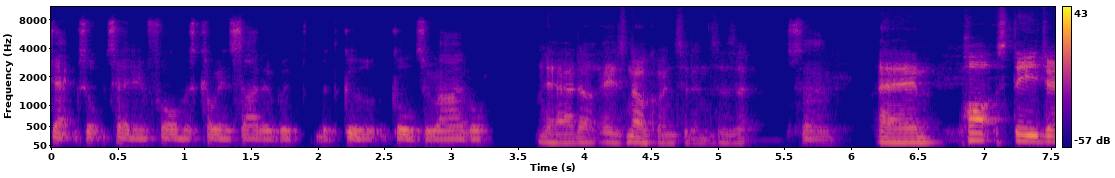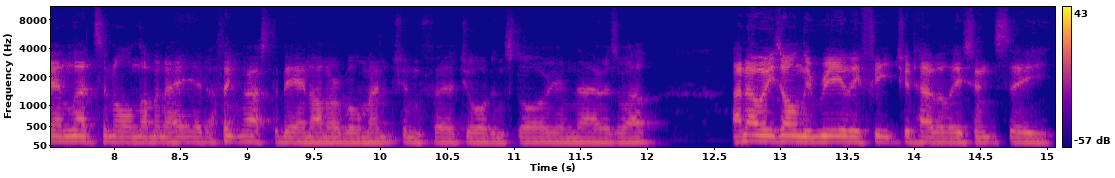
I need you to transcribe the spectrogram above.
Deck's upturn in form has coincided with with Gould's arrival. Yeah, I don't, it's no coincidence, is it? So Um, Potts, DJ, and Ledson all nominated. I think there has to be an honourable mention for Jordan Storey in there as well. I know he's only really featured heavily since the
